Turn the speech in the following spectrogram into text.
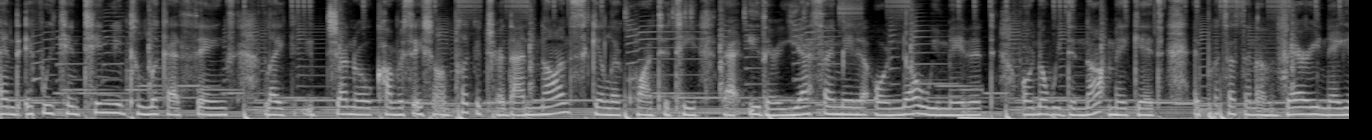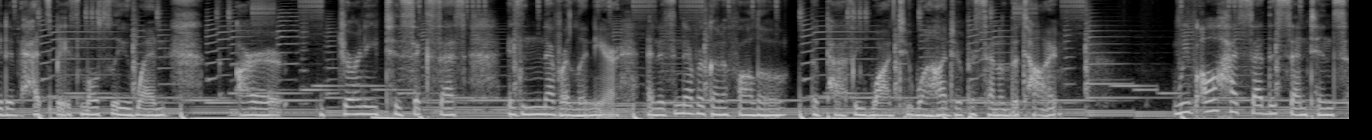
And if we continue to look at things like general conversational implicature, that non scalar quantity that either yes, I made it, or no, we made it, or no, we did not make it, it puts us in a very negative headspace, mostly when our journey to success is never linear and it's never going to follow the path we want to 100% of the time. We've all had said the sentence,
